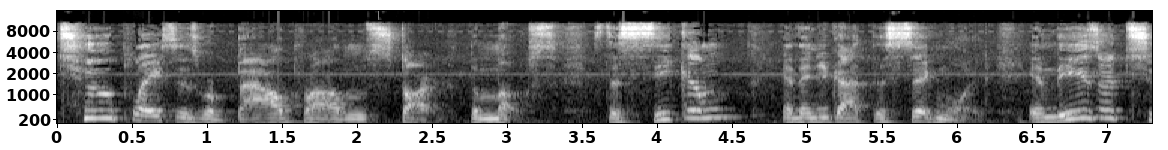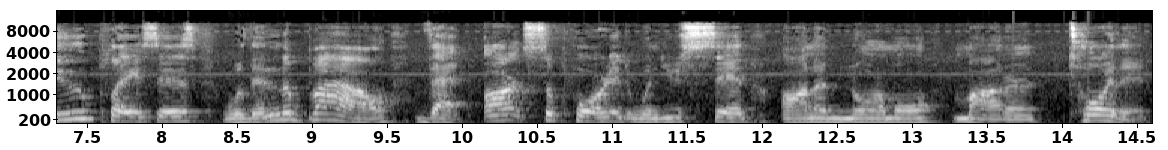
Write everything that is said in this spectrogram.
two places where bowel problems start the most. It's the cecum and then you got the sigmoid. And these are two places within the bowel that aren't supported when you sit on a normal modern toilet.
